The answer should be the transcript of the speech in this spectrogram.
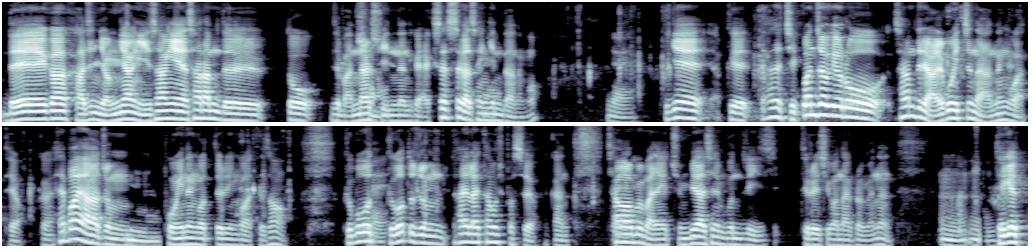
내가 가진 역량 이상의 사람들도 이제 만날 그렇죠. 수 있는 그 액세스가 생긴다는 거. 네. 그게 그 사실 직관적으로 사람들이 알고 있지는 않는 것 같아요. 그러니까 해봐야 좀 음. 보이는 것들인 것 같아서 그거 네. 그것도 좀 하이라이트 하고 싶었어요. 약간 창업을 만약에 준비하시는 분들이 있- 들으시거나 그러면은 음, 음. 되게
